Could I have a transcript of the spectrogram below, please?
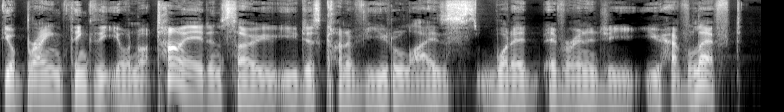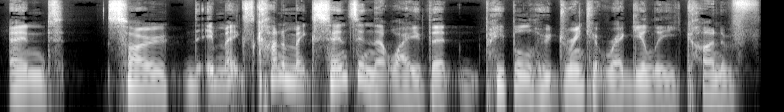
your brain think that you're not tired, and so you just kind of utilize whatever energy you have left, and so it makes kind of makes sense in that way that people who drink it regularly kind of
